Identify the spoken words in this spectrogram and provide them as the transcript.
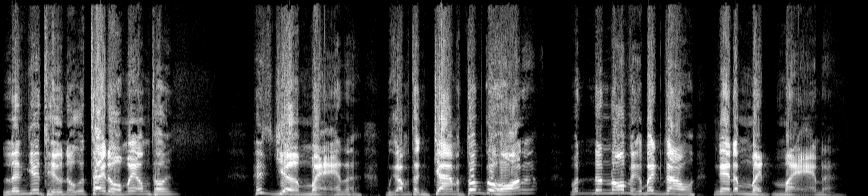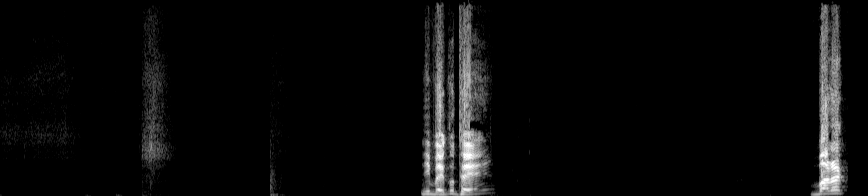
Lên giới thiệu nổi cái title mấy ông thôi. Hết giờ mẹ nè gặp thằng cha mà tóm câu hỏi đó, mà nó nói về cái background, nghe đã mệt mẹ nè. Như vậy có thể. Barack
